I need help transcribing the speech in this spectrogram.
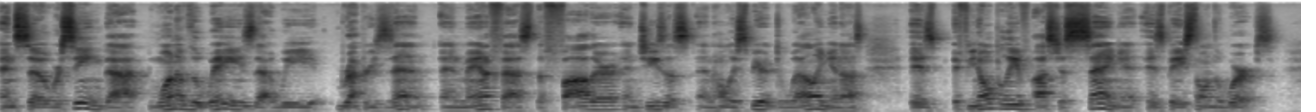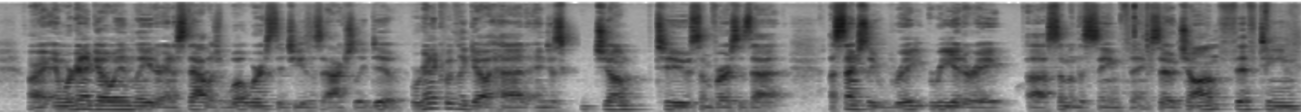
And so we're seeing that one of the ways that we represent and manifest the Father and Jesus and Holy Spirit dwelling in us is if you don't believe us just saying it, is based on the works. All right, and we're going to go in later and establish what works did Jesus actually do. We're going to quickly go ahead and just jump to some verses that essentially re- reiterate uh, some of the same things. So, John 15,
